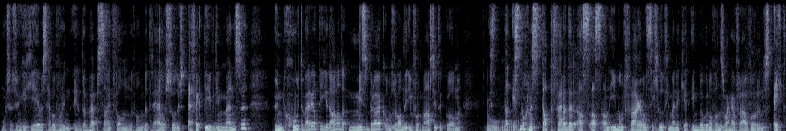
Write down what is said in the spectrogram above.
moesten ze hun gegevens hebben voor in, in de website van, van het bedrijf of zo. Dus effectief, die mensen, hun goed werk dat die gedaan hadden, misbruik om zo aan die informatie te komen. Dus dat is nog een stap verder als, als aan iemand vragen van zeg, wilt je mij een keer inloggen of een zwangere vrouw voor hun. Dus echt,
